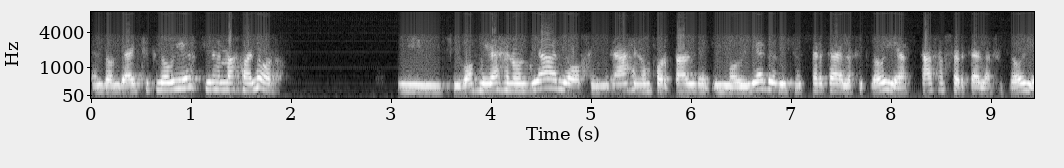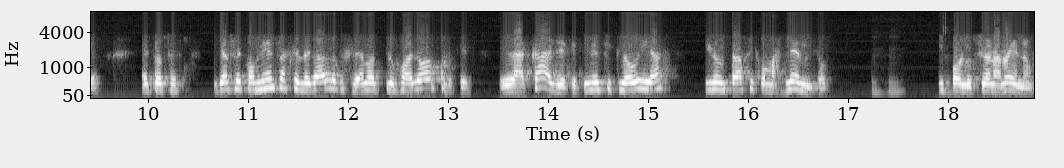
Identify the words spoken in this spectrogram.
en donde hay ciclovías tienen más valor. Y si vos mirás en un diario o si mirás en un portal de inmobiliario, dicen cerca de la ciclovía, casas cerca de la ciclovía. Entonces, ya se comienza a generar lo que se llama el plusvalor, porque la calle que tiene ciclovías tiene un tráfico más lento y poluciona menos.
